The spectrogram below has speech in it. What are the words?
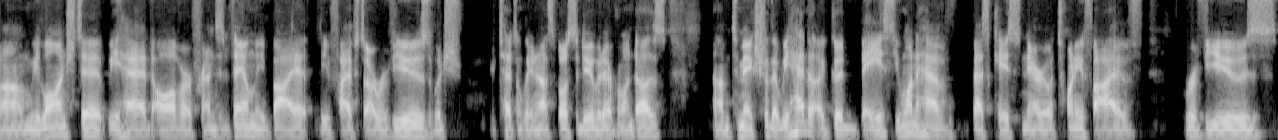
um, we launched it. We had all of our friends and family buy it, leave five star reviews, which you're technically not supposed to do, but everyone does, um, to make sure that we had a good base. You want to have best case scenario 25 reviews,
